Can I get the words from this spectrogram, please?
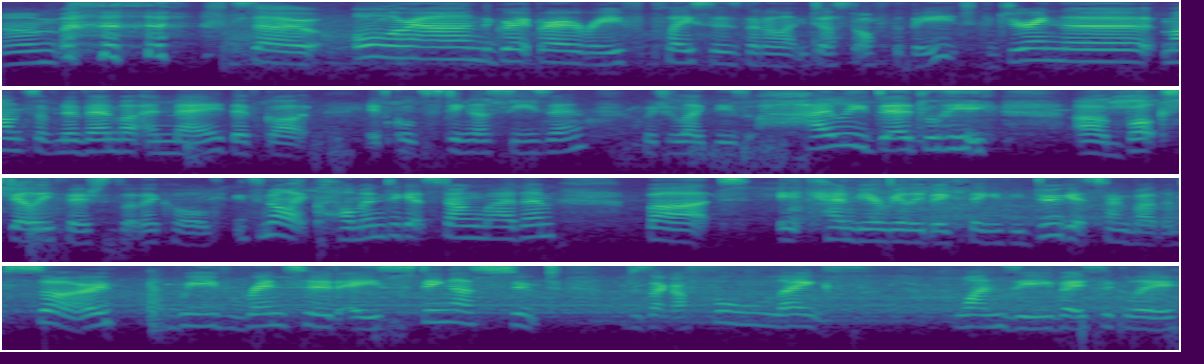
Um, so all around the Great Barrier Reef, places that are like just off the beach. During the months of November and May, they've got it's called stinger season, which are like these highly deadly uh, box jellyfish. That's what they're called. It's not like common to get stung by them, but it can be a really big thing if you do get stung by them. So we've rented a stinger suit, which is like a full length onesie basically.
